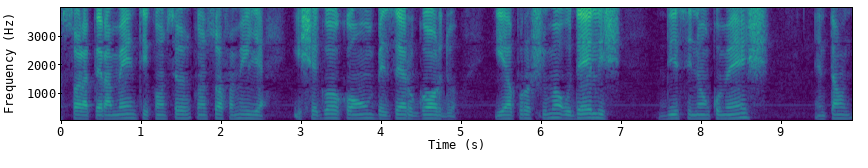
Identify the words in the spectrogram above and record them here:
sorrateiramente com, seu, com sua família e chegou com um bezerro gordo e aproximou o deles, disse não comeis, então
